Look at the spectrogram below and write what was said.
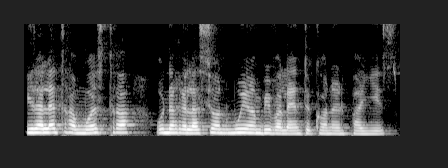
Y la letra muestra una relación muy ambivalente con el país.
